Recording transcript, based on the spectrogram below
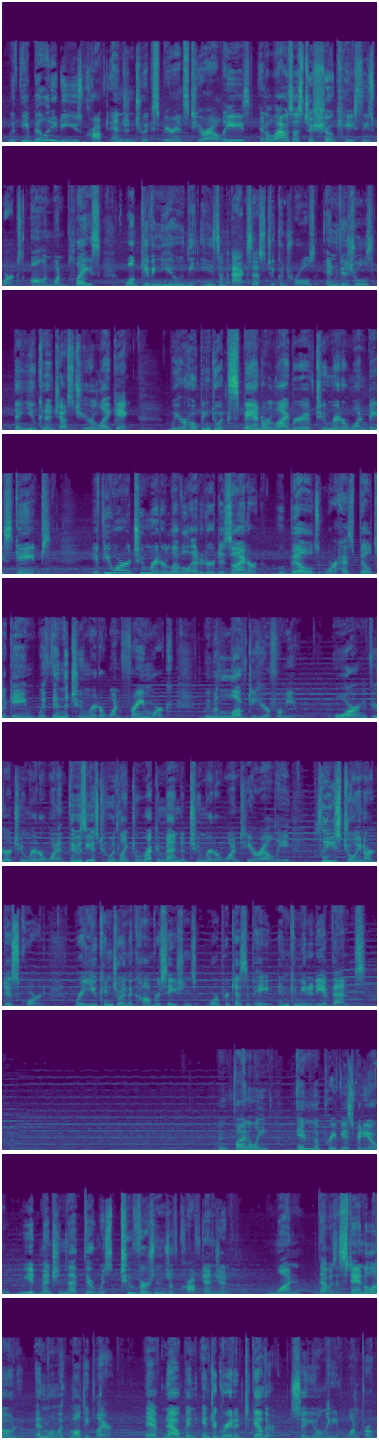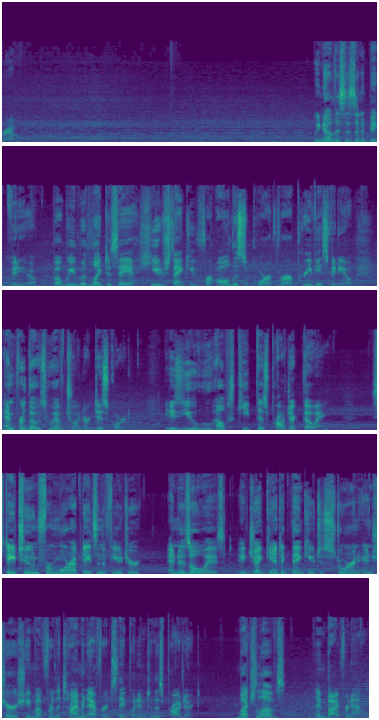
With the ability to use Croft Engine to experience TRLEs, it allows us to showcase these works all in one place while giving you the ease of access to controls and visuals that you can adjust to your liking. We are hoping to expand our library of Tomb Raider 1 based games. If you are a Tomb Raider level editor designer who builds or has built a game within the Tomb Raider 1 framework, we would love to hear from you. Or if you're a Tomb Raider 1 enthusiast who would like to recommend a Tomb Raider 1 TRLE, please join our Discord, where you can join the conversations or participate in community events. And finally, in the previous video, we had mentioned that there was two versions of Croft Engine. One that was a standalone, and one with multiplayer. They have now been integrated together, so you only need one program. We know this isn't a big video, but we would like to say a huge thank you for all the support for our previous video and for those who have joined our Discord. It is you who helps keep this project going. Stay tuned for more updates in the future, and as always, a gigantic thank you to Storin and Shirashima for the time and efforts they put into this project. Much loves, and bye for now.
